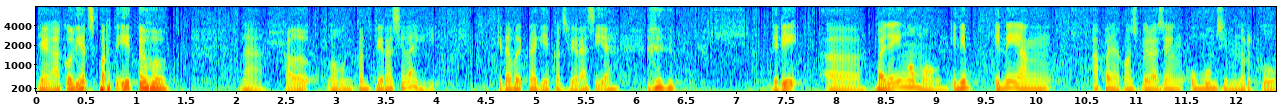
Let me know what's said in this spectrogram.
Yang aku lihat seperti itu. Nah kalau ngomongin konspirasi lagi kita balik lagi ya konspirasi ya. Jadi eh, banyak yang ngomong ini ini yang apa ya konspirasi yang umum sih menurutku.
